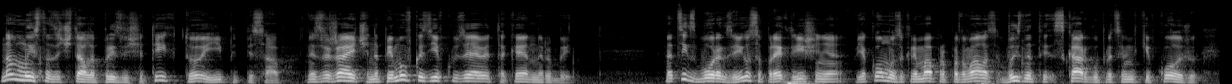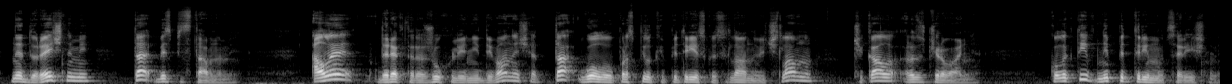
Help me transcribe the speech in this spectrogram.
навмисно зачитало прізвище тих, хто її підписав, незважаючи на пряму вказівку в заяві таке не робити. На цих зборах з'явився проєкт рішення, в якому, зокрема, пропонувалось визнати скаргу працівників коледжу недоречними та безпідставними. Але директора Жуху Леоніда Івановича та голову проспілки Петрівську Світлану Вячеславну чекало розчарування. Колектив не підтримав це рішення.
